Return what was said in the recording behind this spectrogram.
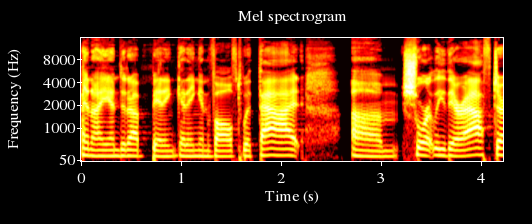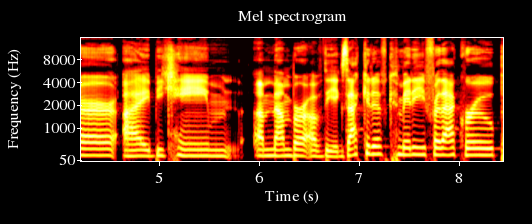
and I ended up getting involved with that. Um, shortly thereafter, I became a member of the executive committee for that group.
